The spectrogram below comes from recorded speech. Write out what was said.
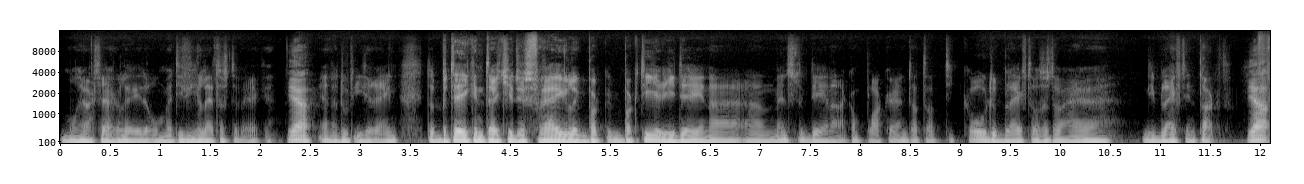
een miljard jaar geleden, om met die vier letters te werken. Ja. En dat doet iedereen. Dat betekent dat je dus vrijelijk bak bacterie-DNA aan menselijk DNA kan plakken. En dat, dat die code blijft als het ware, die blijft intact. Ja.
